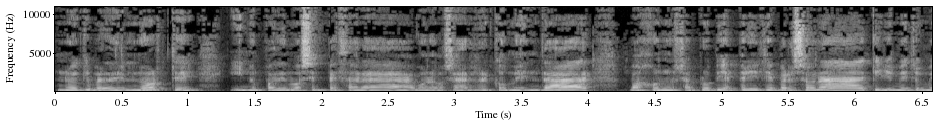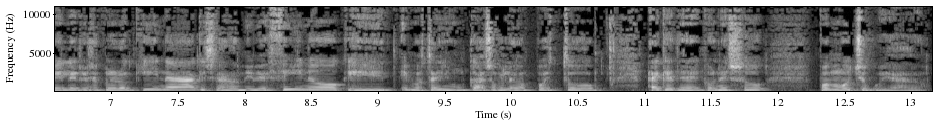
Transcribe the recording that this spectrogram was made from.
no hay que perder el norte y no podemos empezar a, bueno, o sea, recomendar bajo nuestra propia experiencia personal que yo me tomé la hidroxicloroquina, que se la dado a mi vecino, que hemos tenido un caso que le hemos puesto, hay que tener con eso pues mucho cuidado.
